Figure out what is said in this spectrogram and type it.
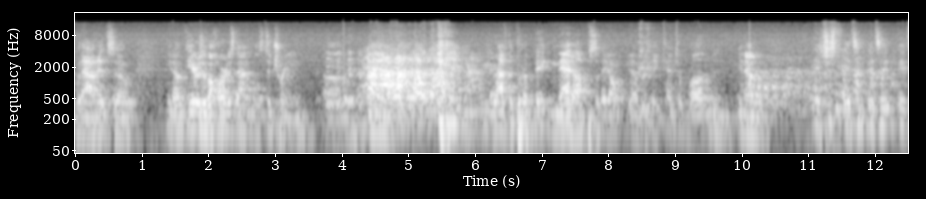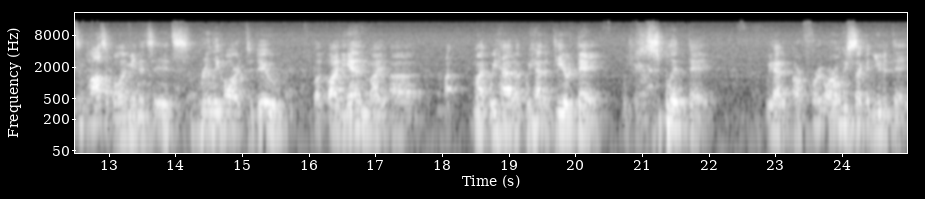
without it. So, you know, deers are the hardest animals to train. Um, and you, you have to put a big net up so they don't, you know, because they tend to run and, you know, it's just, it's, it's, it's impossible. I mean, it's, it's really hard to do. But by the end, my, uh, my, we had a, we had a deer day, which was a split day. We had our first, our only second unit day.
